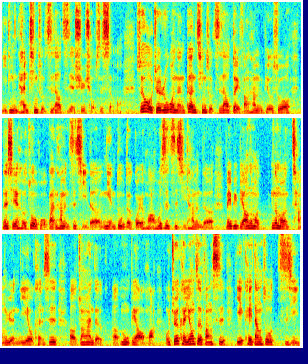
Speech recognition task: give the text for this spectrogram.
一定很清楚知道自己的需求是什么。所以我觉得如果能更清楚知道对方他们，比如说那些合作伙伴他们自己的年度的规划，或是自己他们的 maybe 不要那么那么长远，也有可能是呃专案的呃目标的话，我觉得可以用这个方式，也可以当做自己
